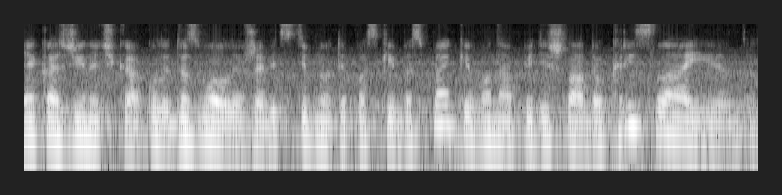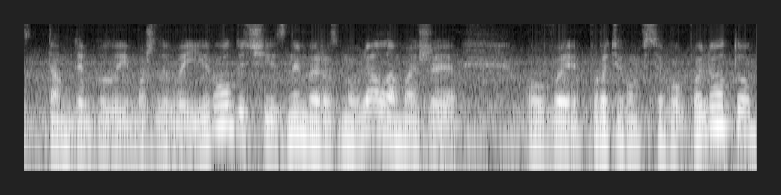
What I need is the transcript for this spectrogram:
якась жіночка, коли дозволили вже відстібнути паски безпеки, вона підійшла до крісла і там, де були, можливо, її родичі, і з ними розмовляла майже протягом всього польоту.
